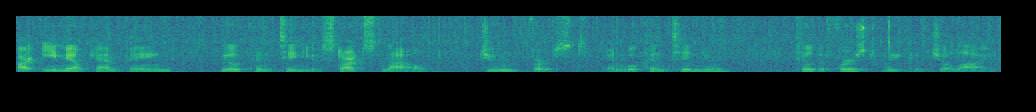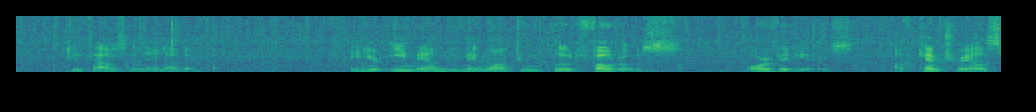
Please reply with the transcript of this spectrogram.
Our email campaign will continue, starts now, June 1st, and will continue till the first week of July 2011. In your email, you may want to include photos or videos of chemtrails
